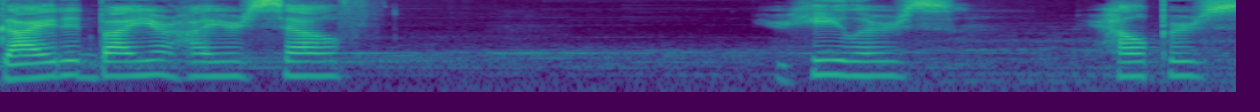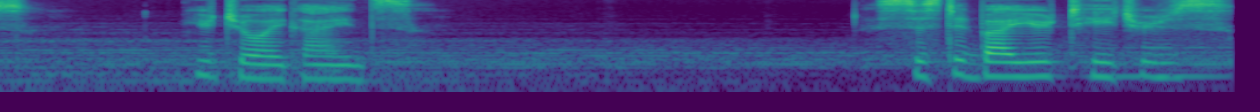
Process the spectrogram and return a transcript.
guided by your higher self your healers, your helpers, your joy guides, assisted by your teachers.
